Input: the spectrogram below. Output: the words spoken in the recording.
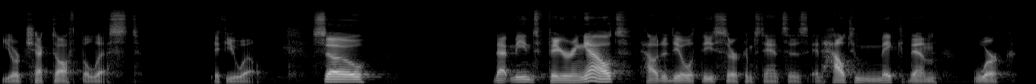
you're checked off the list, if you will. So that means figuring out how to deal with these circumstances and how to make them work.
